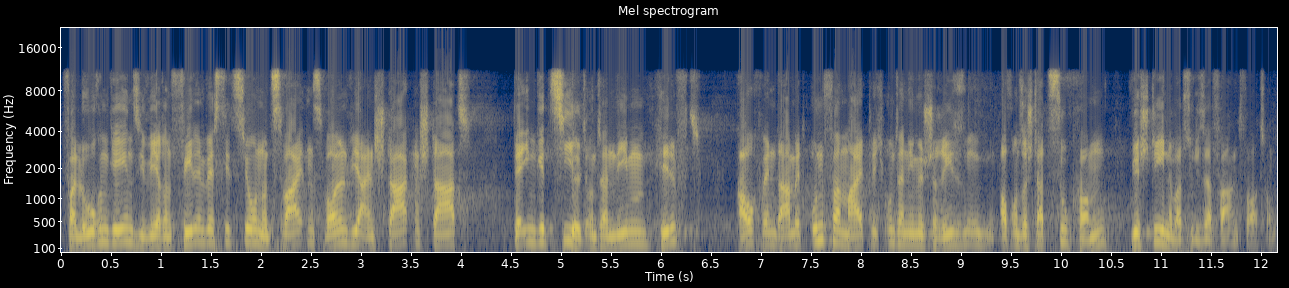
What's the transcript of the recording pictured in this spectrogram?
verloren gehen. Sie wären Fehlinvestitionen. Und zweitens wollen wir einen starken Staat, der ihnen gezielt Unternehmen hilft, auch wenn damit unvermeidlich unternehmerische Risiken auf unsere Stadt zukommen. Wir stehen aber zu dieser Verantwortung.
